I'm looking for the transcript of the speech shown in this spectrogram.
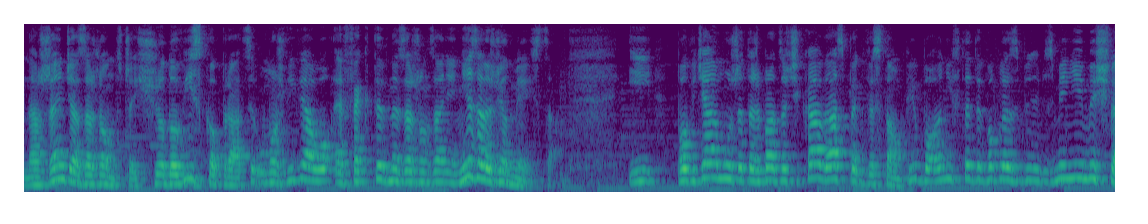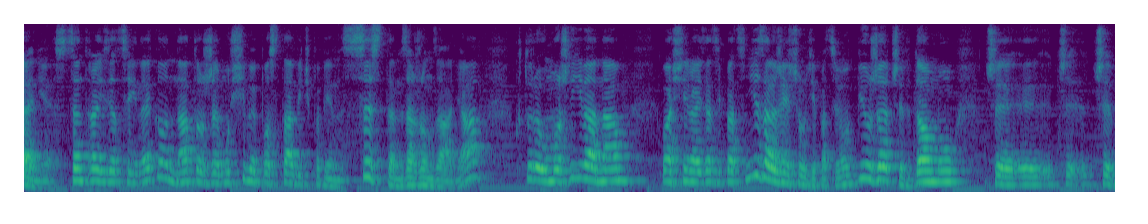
narzędzia zarządcze, środowisko pracy umożliwiało efektywne zarządzanie niezależnie od miejsca. I powiedziałem mu, że też bardzo ciekawy aspekt wystąpił, bo oni wtedy w ogóle zmi- zmienili myślenie z centralizacyjnego na to, że musimy postawić pewien system zarządzania, który umożliwia nam właśnie realizację pracy, niezależnie czy ludzie pracują w biurze, czy w domu, czy, y, czy, czy,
